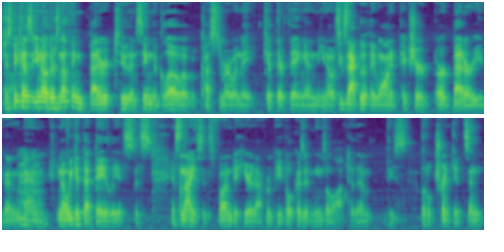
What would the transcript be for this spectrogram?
just because you know there's nothing better too than seeing the glow of a customer when they get their thing and you know it's exactly what they wanted pictured or better even Mhm. and you know we get that daily it's it's it's nice it's fun to hear that from people because it means a lot to them these little trinkets and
